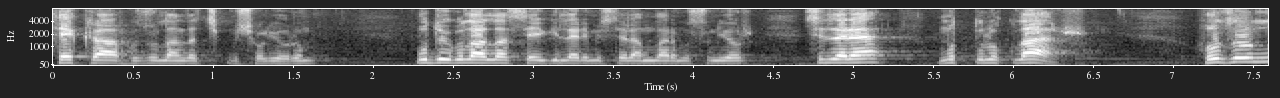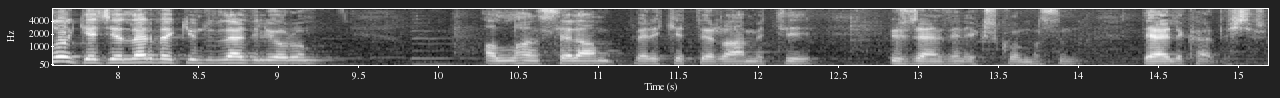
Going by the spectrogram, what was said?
tekrar huzurlarınıza çıkmış oluyorum. Bu duygularla sevgilerimi, selamlarımı sunuyor. Sizlere mutluluklar, huzurlu geceler ve gündüzler diliyorum. Allah'ın selam, bereketleri, rahmeti üzerinizden eksik olmasın değerli kardeşlerim.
